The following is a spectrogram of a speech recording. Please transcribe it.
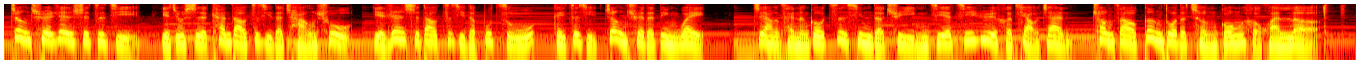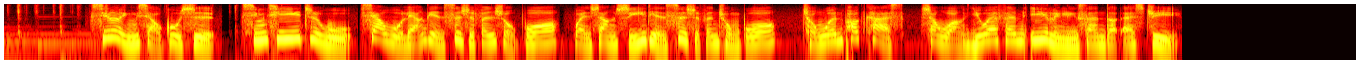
正确认识自己，也就是看到自己的长处，也认识到自己的不足，给自己正确的定位，这样才能够自信的去迎接机遇和挑战，创造更多的成功和欢乐。心灵小故事。星期一至五下午两点四十分首播，晚上十一点四十分重播。重温 Podcast，上网 U F M 一零零三 t S G。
